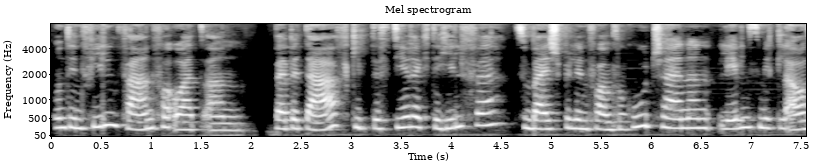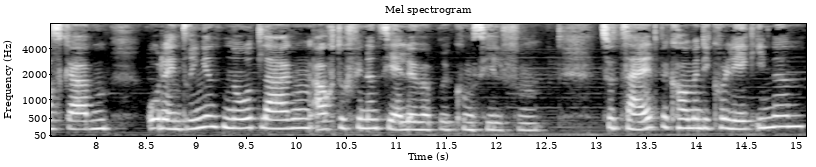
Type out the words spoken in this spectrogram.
und in vielen Pfarren vor Ort an. Bei Bedarf gibt es direkte Hilfe, zum Beispiel in Form von Gutscheinen, Lebensmittelausgaben oder in dringenden Notlagen auch durch finanzielle Überbrückungshilfen. Zurzeit bekommen die KollegInnen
